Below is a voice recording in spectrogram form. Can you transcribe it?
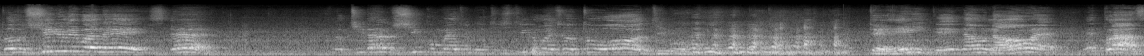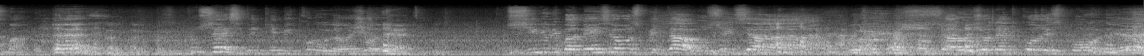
Tô no Sírio Libanês, é. Eu tiraram 5 metros do intestino, mas eu tô ótimo. Tem, tem, não, não, é, é plasma. É. Não sei se tem quibe cru na lanchonete. O Sírio Libanês é um hospital, não sei se a, se a lanchonete corresponde. É.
